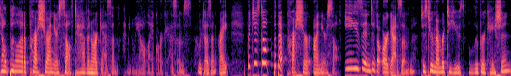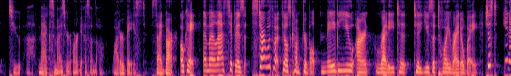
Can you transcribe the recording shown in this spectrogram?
don't put a lot of pressure on yourself to have an orgasm. I mean, we all like orgasms. Who doesn't, right? But just don't put that pressure on yourself. Ease into the orgasm. Just remember to use lubrication to uh, maximize your orgasm, though. Water based. Sidebar. Okay. And my last tip is start with what feels comfortable. Maybe you aren't ready to, to use a toy right away. Just, you know,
